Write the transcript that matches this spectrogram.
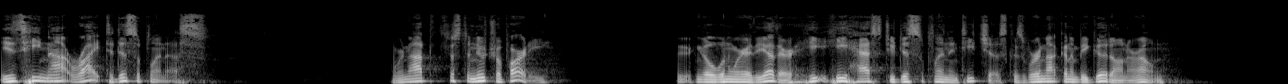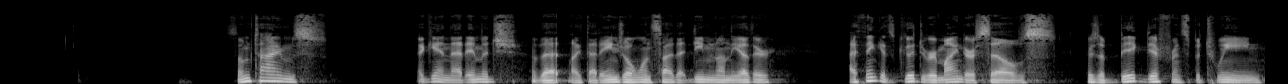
Is he not right to discipline us? We're not just a neutral party. It can go one way or the other. He, he has to discipline and teach us because we're not going to be good on our own. Sometimes, again, that image of that, like that angel on one side, that demon on the other, I think it's good to remind ourselves there's a big difference between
